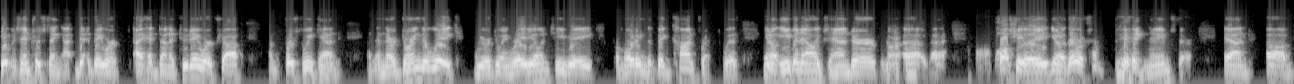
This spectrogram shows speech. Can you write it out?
it was interesting. I, they were I had done a two-day workshop on the first weekend, and then there during the week we were doing radio and TV promoting the big conference with you know Eben Alexander, uh, uh, Paul Shealy. You know there were some big names there, and um,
